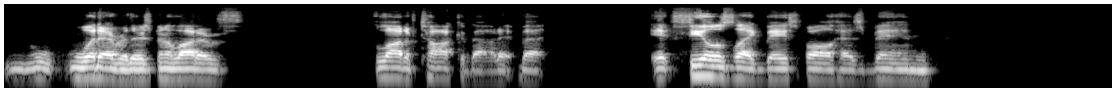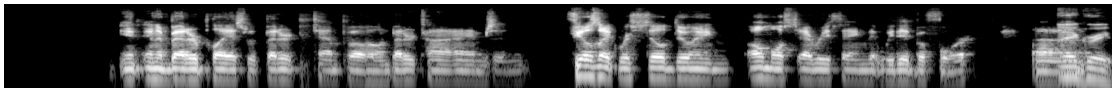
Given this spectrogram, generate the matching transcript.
whatever. There's been a lot of a lot of talk about it, but it feels like baseball has been in, in a better place with better tempo and better times and feels like we're still doing almost everything that we did before. Uh, I agree.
